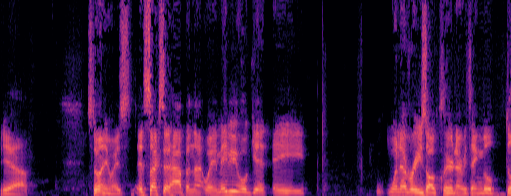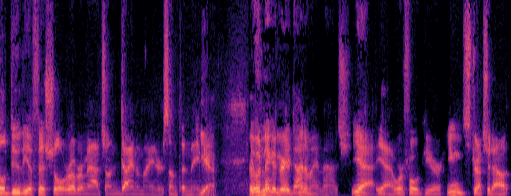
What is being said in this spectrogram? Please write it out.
Yeah. So, anyways, it sucks it happened that way. Maybe we'll get a whenever he's all cleared and everything. They'll they'll do the official rubber match on Dynamite or something. Maybe. yeah. it would make a great. Dynamite match. Yeah, yeah, or full gear. You can stretch it out.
